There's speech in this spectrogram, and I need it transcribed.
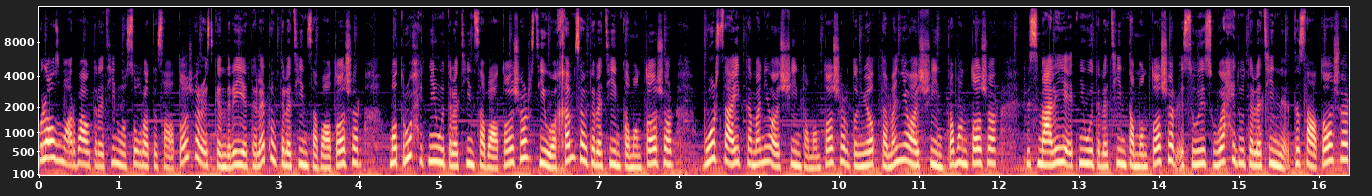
والعظمى 34 والصغرى 19 اسكندريه 33 17 مطروح 32 17 سيوة 35 18 بورسعيد 28 18 دمياط 28 18 الاسماعيليه 32 18 السويس 31 19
